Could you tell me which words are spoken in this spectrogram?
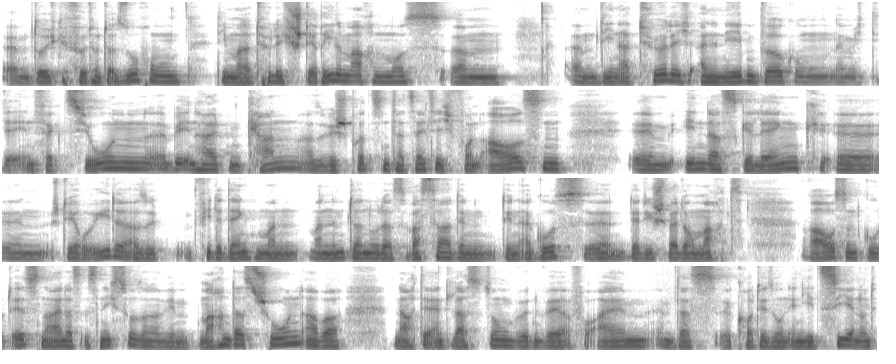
ähm, durchgeführte Untersuchungen, die man natürlich steril machen muss, ähm, ähm, die natürlich eine Nebenwirkung, nämlich die der Infektion äh, beinhalten kann. Also wir spritzen tatsächlich von außen in das Gelenk äh, in Steroide. Also viele denken, man, man nimmt da nur das Wasser, den, den Erguss, äh, der die Schwellung macht, raus und gut ist. Nein, das ist nicht so, sondern wir machen das schon, aber nach der Entlastung würden wir vor allem ähm, das Cortison injizieren. Und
